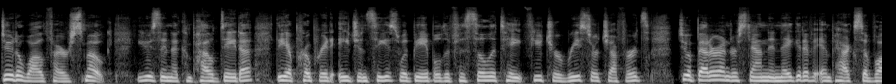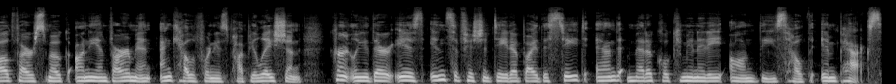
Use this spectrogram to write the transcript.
due to wildfire smoke. Using the compiled data, the appropriate agencies would be able to facilitate future research efforts to better understand the negative negative impacts of wildfire smoke on the environment and California's population. Currently, there is insufficient data by the state and medical community on these health impacts.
